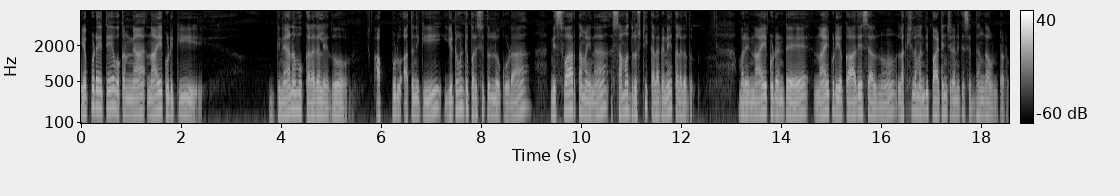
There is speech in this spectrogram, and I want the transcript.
ఎప్పుడైతే ఒక నా నాయకుడికి జ్ఞానము కలగలేదో అప్పుడు అతనికి ఎటువంటి పరిస్థితుల్లో కూడా నిస్వార్థమైన సమదృష్టి కలగనే కలగదు. మరి నాయకుడు అంటే నాయకుడి యొక్క ఆదేశాలను లక్షల మంది పాటించడానికి సిద్ధంగా ఉంటారు.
